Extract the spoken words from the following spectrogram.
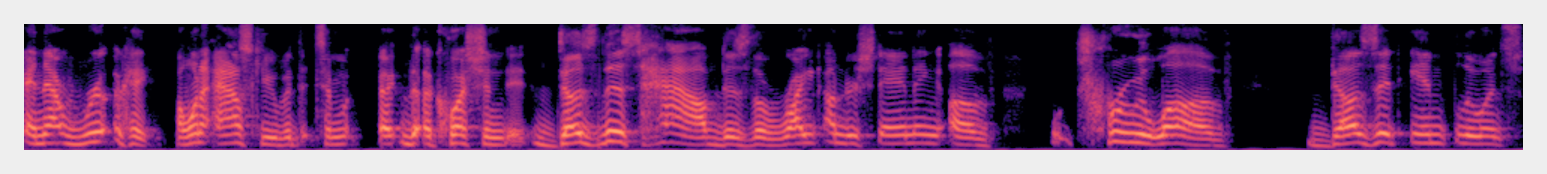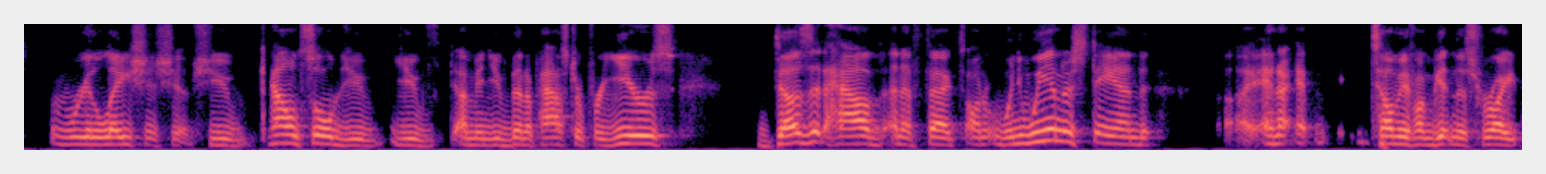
and that re- okay. I want to ask you, but to, a, a question: Does this have? Does the right understanding of true love? Does it influence relationships? You've counseled. You you've. I mean, you've been a pastor for years. Does it have an effect on when we understand? uh, And I, tell me if I'm getting this right.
